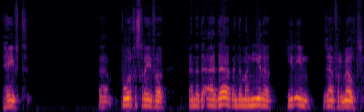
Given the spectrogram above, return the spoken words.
heeft uh, voorgeschreven en dat de adab en de manieren hierin zijn vermeld.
